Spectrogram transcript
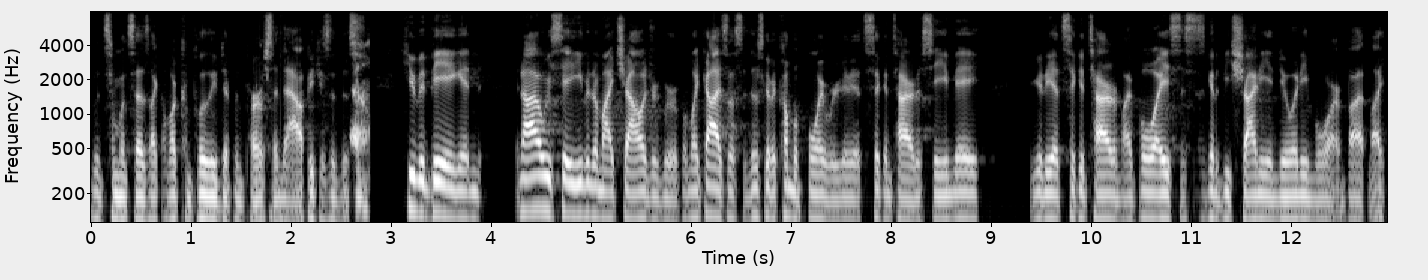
when someone says like I'm a completely different person now because of this yeah. human being. And and I always say even to my challenger group, I'm like, guys, listen, there's going to come a point where you're going to get sick and tired of seeing me. You're going to get sick and tired of my voice. This is going to be shiny and new anymore. But like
